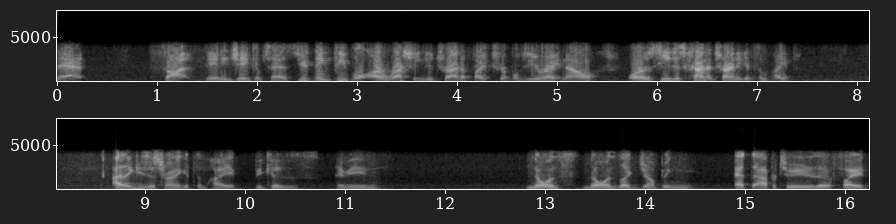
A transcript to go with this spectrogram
that thought Danny Jacobs has? Do you think people are rushing to try to fight Triple G right now, or is he just kind of trying to get some hype? I think he's just trying to get some hype because I mean, no one's no one's like jumping at the opportunity to fight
